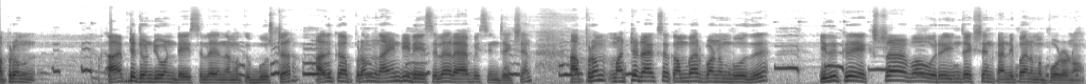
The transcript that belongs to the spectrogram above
அப்புறம் ஆஃப்டர் டுவெண்ட்டி ஒன் டேஸில் நமக்கு பூஸ்டர் அதுக்கப்புறம் 90 டேஸில் ரேபிஸ் இன்ஜெக்ஷன் அப்புறம் மற்ற டாக்ஸை கம்பேர் பண்ணும்போது இதுக்கு எக்ஸ்ட்ராவாக ஒரு இன்ஜெக்ஷன் கண்டிப்பாக நம்ம போடணும்.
